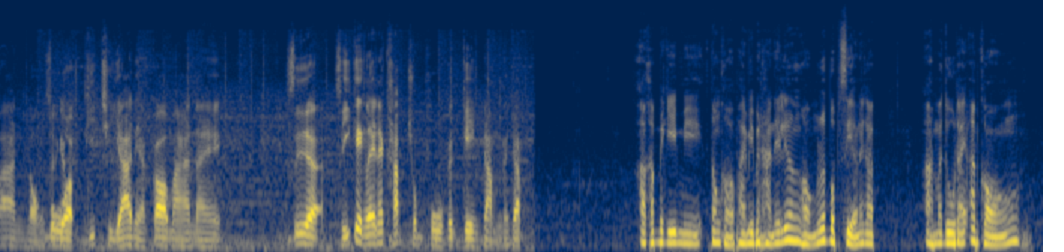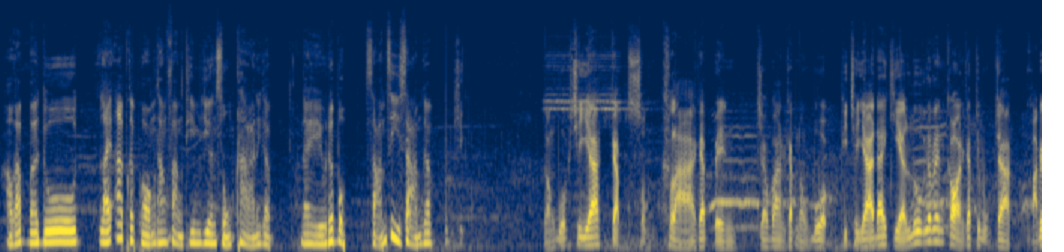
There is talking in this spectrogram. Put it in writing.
บ้านหนองบัวพิชยะเนี่ยก็มาในเสื้อสีเก่งเลยนะครับ ชมพูกางเกงดำนะครับอ่าครับเมื่อกี้มีต้องขออภัยมีปัญหาในเรื่องของระบบเสียงนะครับอะมาดูไลฟ์อัพของเอาครับมาดูไลฟ์อัพครับของทางฝั่งทีมเยือนสงขลานี่ครับในระบบ 3-4-3 ครับหนองบัวพิชยะกับสงขลาครับเป็นเจ้าบ้านครับหนองบัวพิชยะได้เขี่ยลูกเริ่มเล่นก่อนครับจะบุกจากขวาไป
